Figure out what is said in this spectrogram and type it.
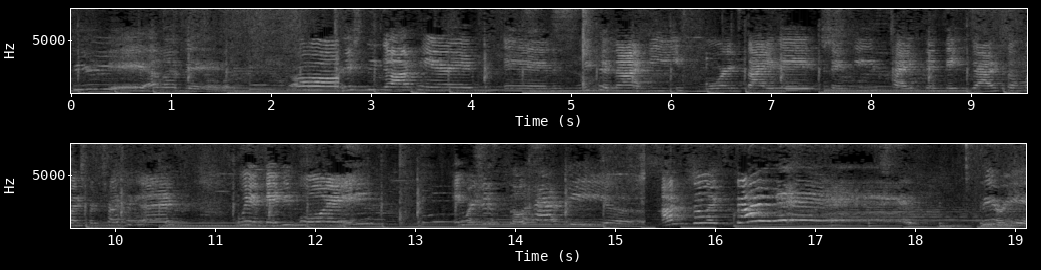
Period. I love that. Oh, officially godparents, and we could not be more excited. Shantice, Tyson, thank you guys so much for trusting us with baby boy. And we're just so happy. I'm so excited. Period.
